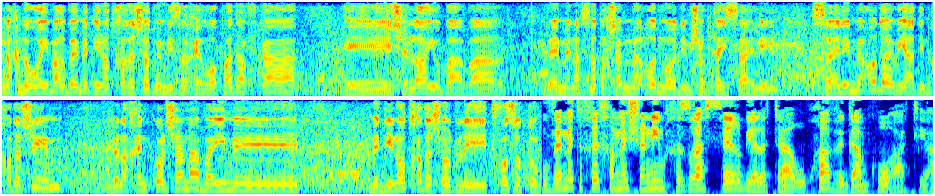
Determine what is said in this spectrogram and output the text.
אנחנו רואים הרבה מדינות חדשות ממזרח אירופה דווקא, אה, שלא היו בעבר, והן מנסות עכשיו מאוד מאוד למשוך את הישראלי. ישראלי מאוד אוהב יעדים חדשים, ולכן כל שנה באים אה, מדינות חדשות לתפוס אותו. ובאמת אחרי חמש שנים חזרה סרביה לתערוכה וגם קרואטיה.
